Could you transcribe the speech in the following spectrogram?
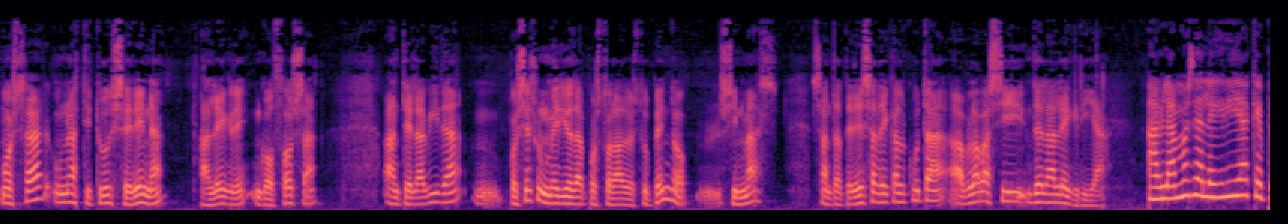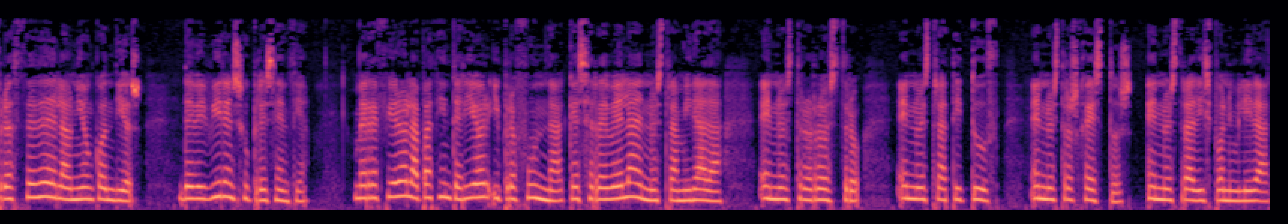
Mostrar una actitud serena, alegre, gozosa, ante la vida, pues es un medio de apostolado estupendo, sin más. Santa Teresa de Calcuta hablaba así de la alegría. Hablamos de alegría que procede de la unión con Dios, de vivir en su presencia. Me refiero a la paz interior y profunda que se revela en nuestra mirada, en nuestro rostro, en nuestra actitud, en nuestros gestos, en nuestra disponibilidad.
